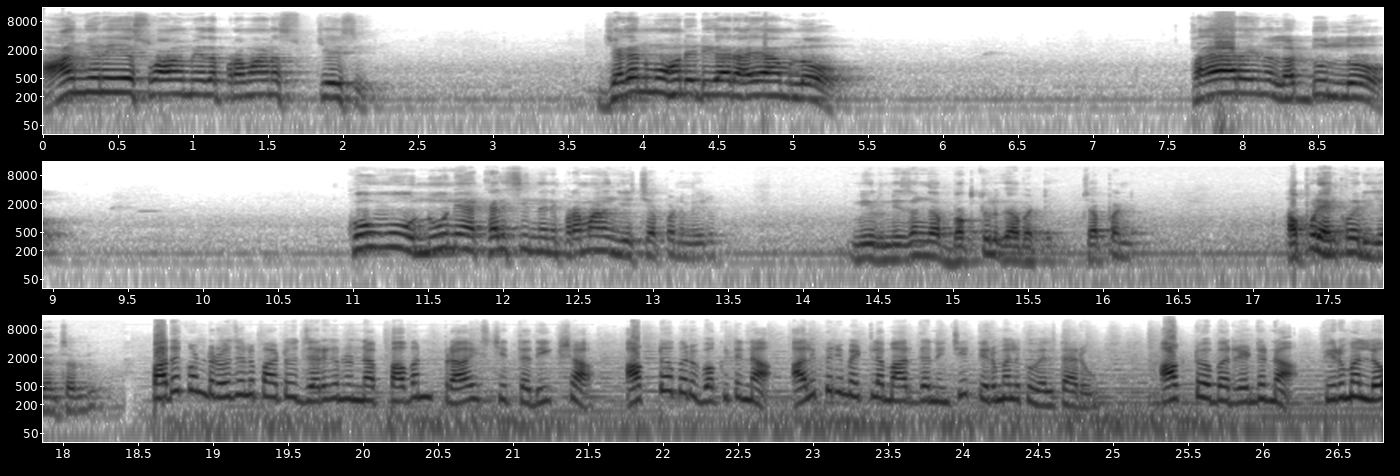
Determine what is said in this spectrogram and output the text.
ఆంజనేయ స్వామి మీద ప్రమాణ చేసి జగన్మోహన్ రెడ్డి గారి హయాంలో తయారైన లడ్డూల్లో కొవ్వు నూనె కలిసిందని ప్రమాణం చేసి చెప్పండి మీరు. మీరు నిజంగా భక్తులు కాబట్టి చెప్పండి. అప్పుడు ఎంక్వైరీ చేయించండి. పదకొండు రోజుల పాటు జరగనున్న పవన్ ప్రాయశ్చిత్త దీక్ష అక్టోబర్ ఒకటిన అలిపిరిమెట్ల మార్గం నుంచి తిరుమలకు వెళ్తారు. అక్టోబర్ రెండున తిరుమలలో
